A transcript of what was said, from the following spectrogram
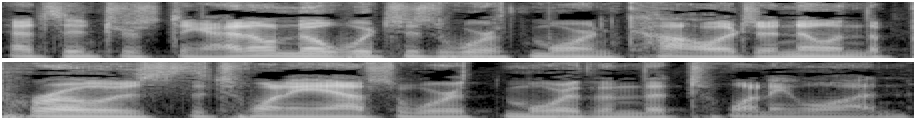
that's interesting. I don't know which is worth more in college. I know in the pros the 20 and a half is worth more than the 21.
